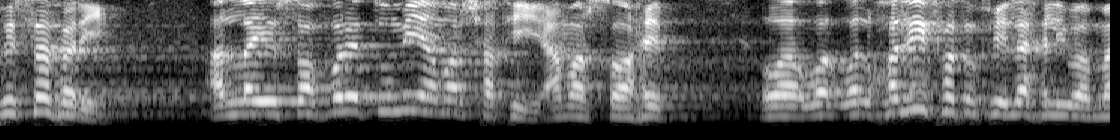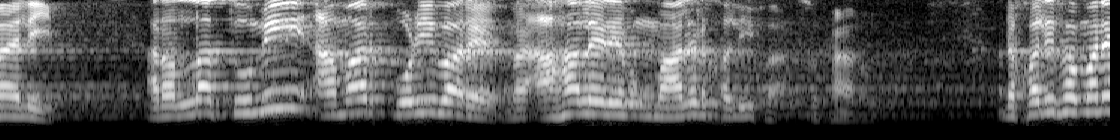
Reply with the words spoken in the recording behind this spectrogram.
ফিস সাফারি। আল্লাহ সফরে তুমি আমার সাথী, আমার সাহেব। ওয়াল খলিফা তুফিল আহলি মালি। আর আল্লাহ, তুমি আমার পরিবারের মানে আহালের এবং মালের খলিফা। সুফান মানে খলিফা মানে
